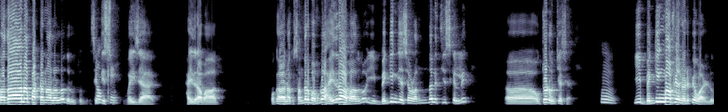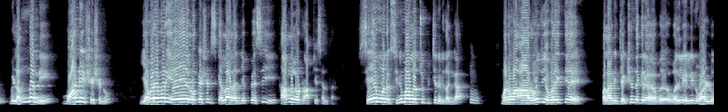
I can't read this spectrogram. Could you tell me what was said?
ప్రధాన పట్టణాలలో జరుగుతుంది. సిటీస్. వైజాగ్ హైదరాబాద్. ఒకనొక సందర్భంలో హైదరాబాద్లో ఈ బెగ్గింగ్ చేసే వాళ్ళందరినీ తీసుకెళ్ళి ఒకచోట ఉంచేశారు. ఈ బెగ్గింగ్ మాఫియా నడిపే వాళ్ళు వీళ్ళందరినీ మార్నింగ్ సెషను ఎవరెవరు ఏ ఏ లొకేషన్స్కి వెళ్ళాలని చెప్పేసి కార్లలో డ్రాప్ చేసి వెళ్తారు. సేమ్ మనకు సినిమాల్లో చూపించిన విధంగా మనం ఆ రోజు ఎవరైతే పలాని జంక్షన్ దగ్గర వదిలి వెళ్ళిన వాళ్ళు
